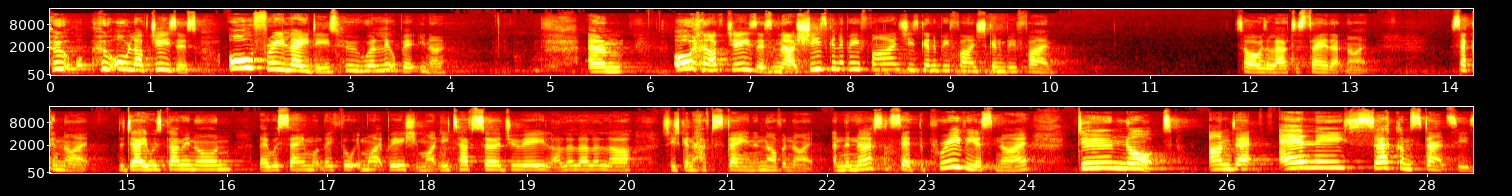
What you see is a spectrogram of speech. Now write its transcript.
Who, who all love Jesus. All three ladies who were a little bit, you know, um, all love Jesus and that she's going to be fine, she's going to be fine, she's going to be fine. So I was allowed to stay that night. Second night, the day was going on. They were saying what they thought it might be. She might need to have surgery, la la la la la. She's going to have to stay in another night. And the nurse had said the previous night, do not under any circumstances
